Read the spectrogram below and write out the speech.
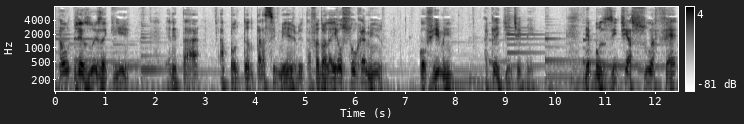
Então, Jesus aqui, ele está apontando para si mesmo. Ele está falando: Olha, eu sou o caminho. Confie em mim. Acredite em mim. Deposite a sua fé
